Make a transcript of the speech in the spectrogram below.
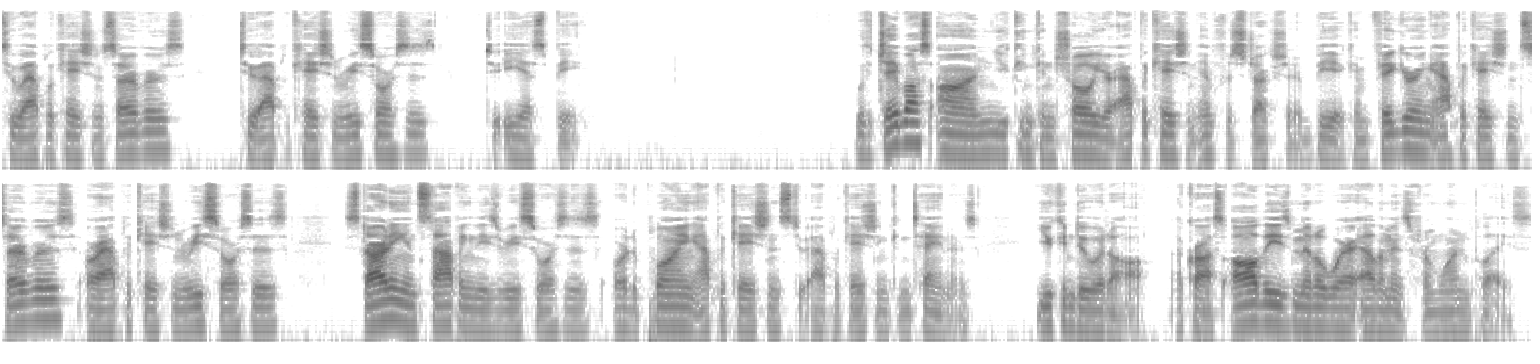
to application servers to application resources to ESB. With JBoss ON, you can control your application infrastructure, be it configuring application servers or application resources, starting and stopping these resources, or deploying applications to application containers. You can do it all, across all these middleware elements from one place.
